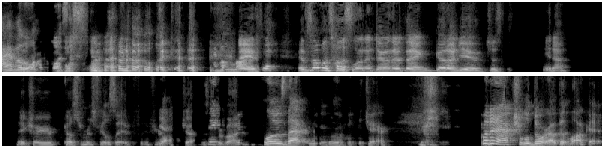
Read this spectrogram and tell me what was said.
I have a lot. I don't know. Like, I have a lot. Hey, if, if someone's hustling and doing their thing, good on you. Just you know, make sure your customers feel safe if your yeah. job is to provide. Close that room with the chair. Put an actual door up and lock it.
